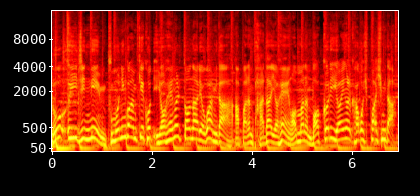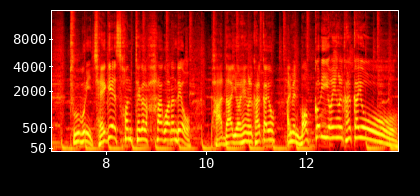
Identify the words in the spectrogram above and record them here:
노의진님 부모님과 함께 곧 여행을 떠나려고 합니다. 아빠는 바다 여행 엄마는 먹거리 여행을 가고 싶어 하십니다. 두 분이 제게 선택을 하라고 하는데요. 바다 여행을 갈까요? 아니면 먹거리 여행을 갈까요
